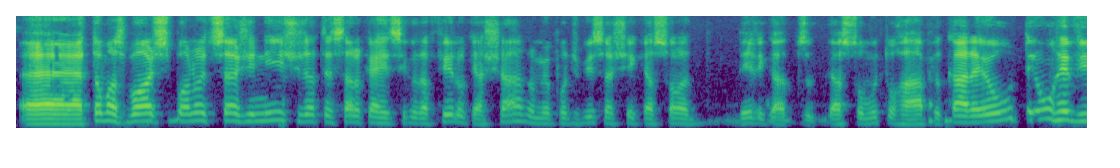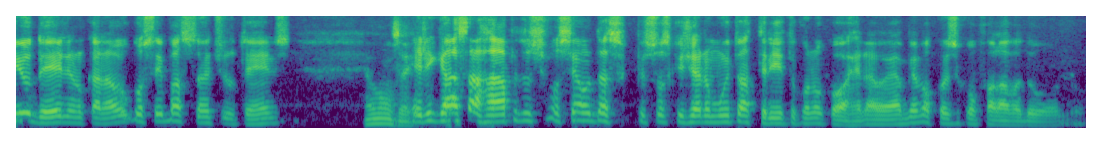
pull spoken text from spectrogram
É, Thomas Borges, boa noite, Sérgio Nicho. Já testaram o KR5 da fila? O que acharam? Do meu ponto de vista, achei que a sola dele gastou muito rápido. Cara, eu tenho um review dele no canal, eu gostei bastante do tênis. Eu não sei. Ele gasta rápido se você é uma das pessoas que geram muito atrito quando corre. Né? É a mesma coisa que eu falava do, do,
